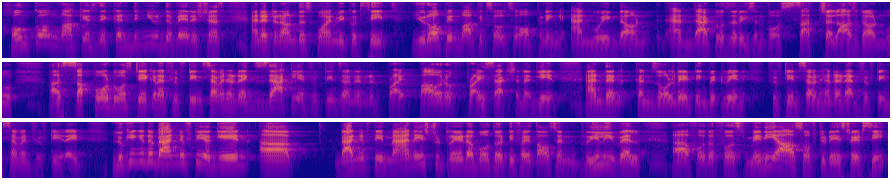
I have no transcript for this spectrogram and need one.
Hong Kong markets, they continued the bearishness. And at around this point, we could see European markets also opening and moving down. And that was the reason for such a large down move. Uh, support was taken at 15,700, exactly at 15,700 power of price action again. And then consolidating between 15,700 and 15,750, right? Looking into Bank Nifty again, uh, Bank Nifty managed to trade above 35,000 really well uh, for the first many hours of today's trade. See,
